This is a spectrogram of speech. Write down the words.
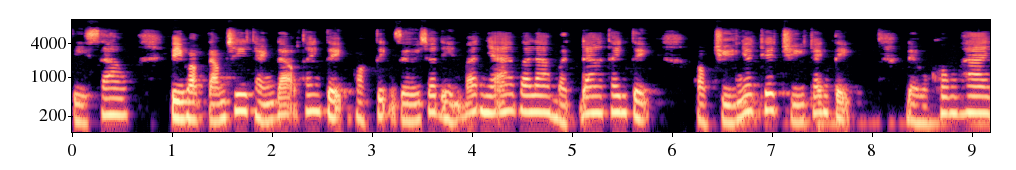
Vì sao? Vì hoặc tám chi thánh đạo thanh tịnh, hoặc tịnh giới cho đến bát nhã, ba la mật đa thanh tịnh, hoặc trí nhất thiết trí thanh tịnh, đều không hai,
